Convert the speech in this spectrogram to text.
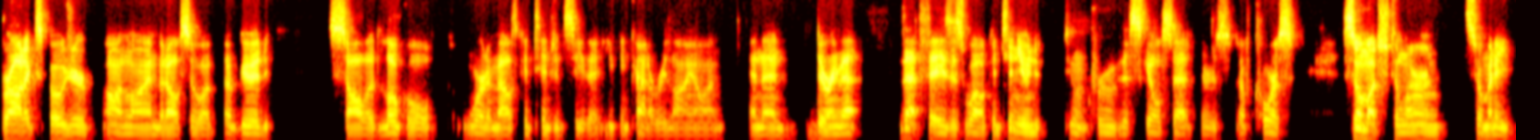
broad exposure online, but also a, a good, solid local word of mouth contingency that you can kind of rely on. And then during that that phase as well, continuing to improve the skill set. There's of course so much to learn, so many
